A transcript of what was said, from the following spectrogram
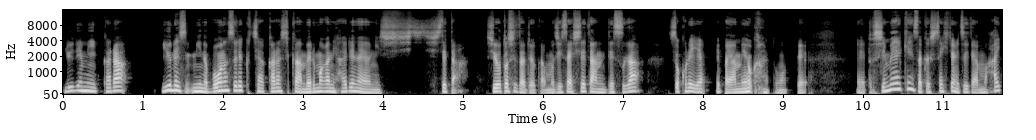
Udemy から、 Udemy のボーナスレクチャーからしかメルマガに入れないようにしてた、しようとしてたというか、もう実際してたんですが、ちょっとこれややっぱやめようかなと思って、えっ、ー、と、指名検索した人についてはもう入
